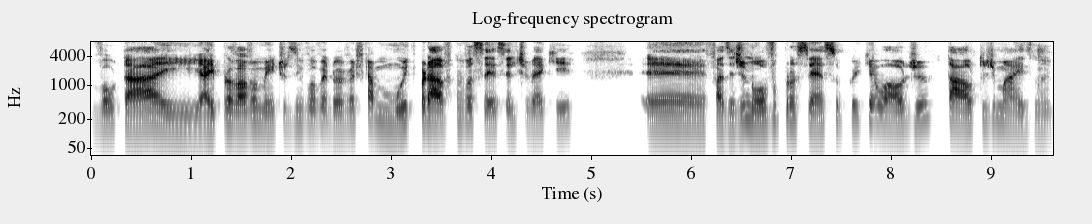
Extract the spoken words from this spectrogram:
voltar. E aí provavelmente o desenvolvedor vai ficar muito bravo com você se ele tiver que é, fazer de novo o processo porque o áudio tá alto demais, né?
